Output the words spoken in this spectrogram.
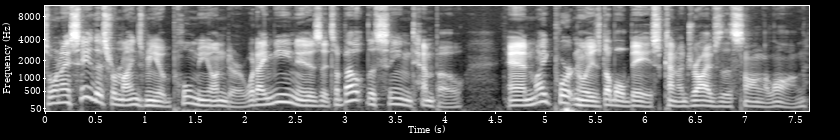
So when I say this reminds me of Pull Me Under, what I mean is it's about the same tempo, and Mike Portnoy's double bass kind of drives this song along.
